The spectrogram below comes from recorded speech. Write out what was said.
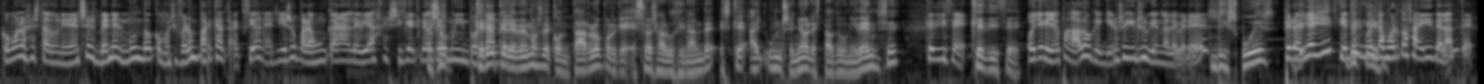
cómo los estadounidenses ven el mundo como si fuera un parque de atracciones. Y eso para un canal de viajes sí que creo Eso que es muy importante. Creo que debemos de contarlo porque eso es alucinante. Es que hay un señor estadounidense Que dice, que dice, oye, que yo he pagado, que quiero seguir subiendo al Everest. después... Pero de- ahí hay de 150 que- muertos ahí delante.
